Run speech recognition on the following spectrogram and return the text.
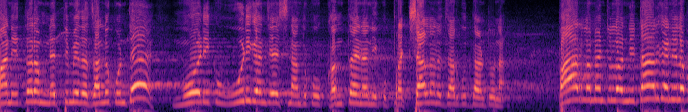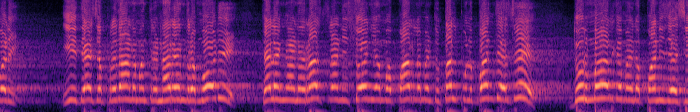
మన ఇద్దరం నెత్తి మీద చల్లుకుంటే మోడీకి ఊడిగం చేసినందుకు కొంతైనా నీకు ప్రక్షాళన జరుగుద్ది అంటున్నా పార్లమెంటులో నిటారుగా నిలబడి ఈ దేశ ప్రధానమంత్రి నరేంద్ర మోడీ తెలంగాణ రాష్ట్రాన్ని సోనియమ్మ పార్లమెంటు తలుపులు బంద్ చేసి దుర్మార్గమైన పని చేసి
